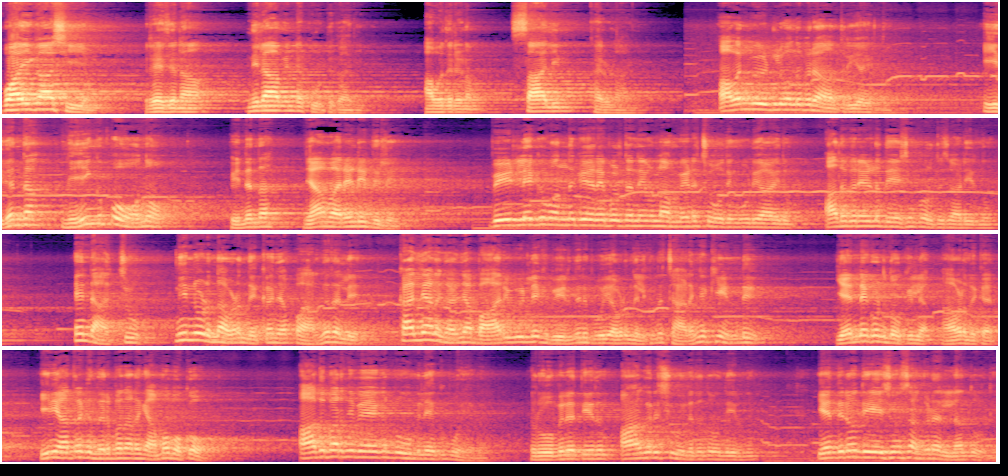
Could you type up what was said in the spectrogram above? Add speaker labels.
Speaker 1: വൈകാശീയം രചന നിലാവിന്റെ കൂട്ടുകാരി. അവതരണം സാലിം കരുളായി. അവൻ വീട്ടിൽ വന്നപ്പോൾ രാത്രിയായിരുന്നു. ഇതെന്താ നീ ഇങ്ങ് പോന്നോ? പിന്നെന്താ ഞാൻ വരേണ്ടിയിരുന്നില്ലേ? വീട്ടിലേക്ക് വന്ന് കയറിയപ്പോൾ തന്നെയുള്ള അമ്മയുടെ ചോദ്യം കൂടി ആയതും അതുവരെയുള്ള ദേഷ്യം പുറത്തു ചാടിയിരുന്നു. എന്റെ അച്ചു നിന്നോടൊന്ന് അവിടെ നിൽക്കാൻ ഞാൻ പറഞ്ഞതല്ലേ? കല്യാണം കഴിഞ്ഞാൽ ഭാര്യ വീട്ടിലേക്ക് വിരുന്നിന് പോയി അവിടെ നിൽക്കുന്ന ചടങ്ങൊക്കെ ഉണ്ട്. എന്നെ കൊണ്ട് നോക്കില്ല. അവിടെ നിൽക്കാൻ. ഇനി അത്രയ്ക്ക് നിർബന്ധമാണെങ്കിൽ അമ്മ പൊക്കോ? അത് പറഞ്ഞ് വേഗം റൂമിലേക്ക് പോയവൻ റൂമിലെത്തിയതും ആകെ ഒരു ശൂന്യത തോന്നിയിരുന്നു. എന്തിനോ ദേഷ്യവും സങ്കടം എല്ലാം തോന്നി.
